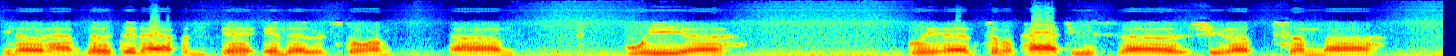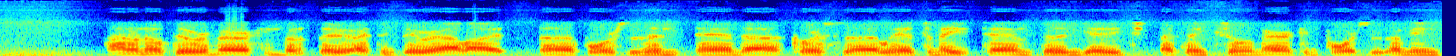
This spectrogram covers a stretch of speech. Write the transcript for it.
you know it happened. And it did happen in, in Desert Storm. Um, we uh, we had some Apaches uh, shoot up some. Uh, I don't know if they were American, but they, I think they were Allied uh, forces, and and uh, of course uh, we had some A-10s that engaged. I think some American forces. I mean,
